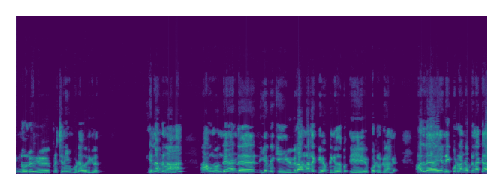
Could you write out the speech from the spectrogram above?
இன்னொரு பிரச்சனையும் கூட வருகிறது. என்ன அப்படின்னா அவங்க வந்து அந்த என்னைக்கு விழா நடக்கு அப்படிங்கிறத பத்தி போட்டிருக்கிறாங்க. அதுல என்னைக்கு போடுறாங்க அப்படின்னாக்கா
